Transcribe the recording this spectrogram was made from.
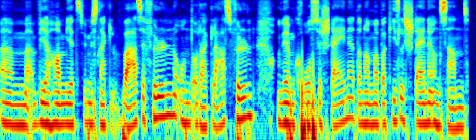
ähm, wir haben jetzt, wir müssen eine Vase füllen und oder ein Glas füllen und wir haben große Steine, dann haben wir aber Kieselsteine und Sand.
